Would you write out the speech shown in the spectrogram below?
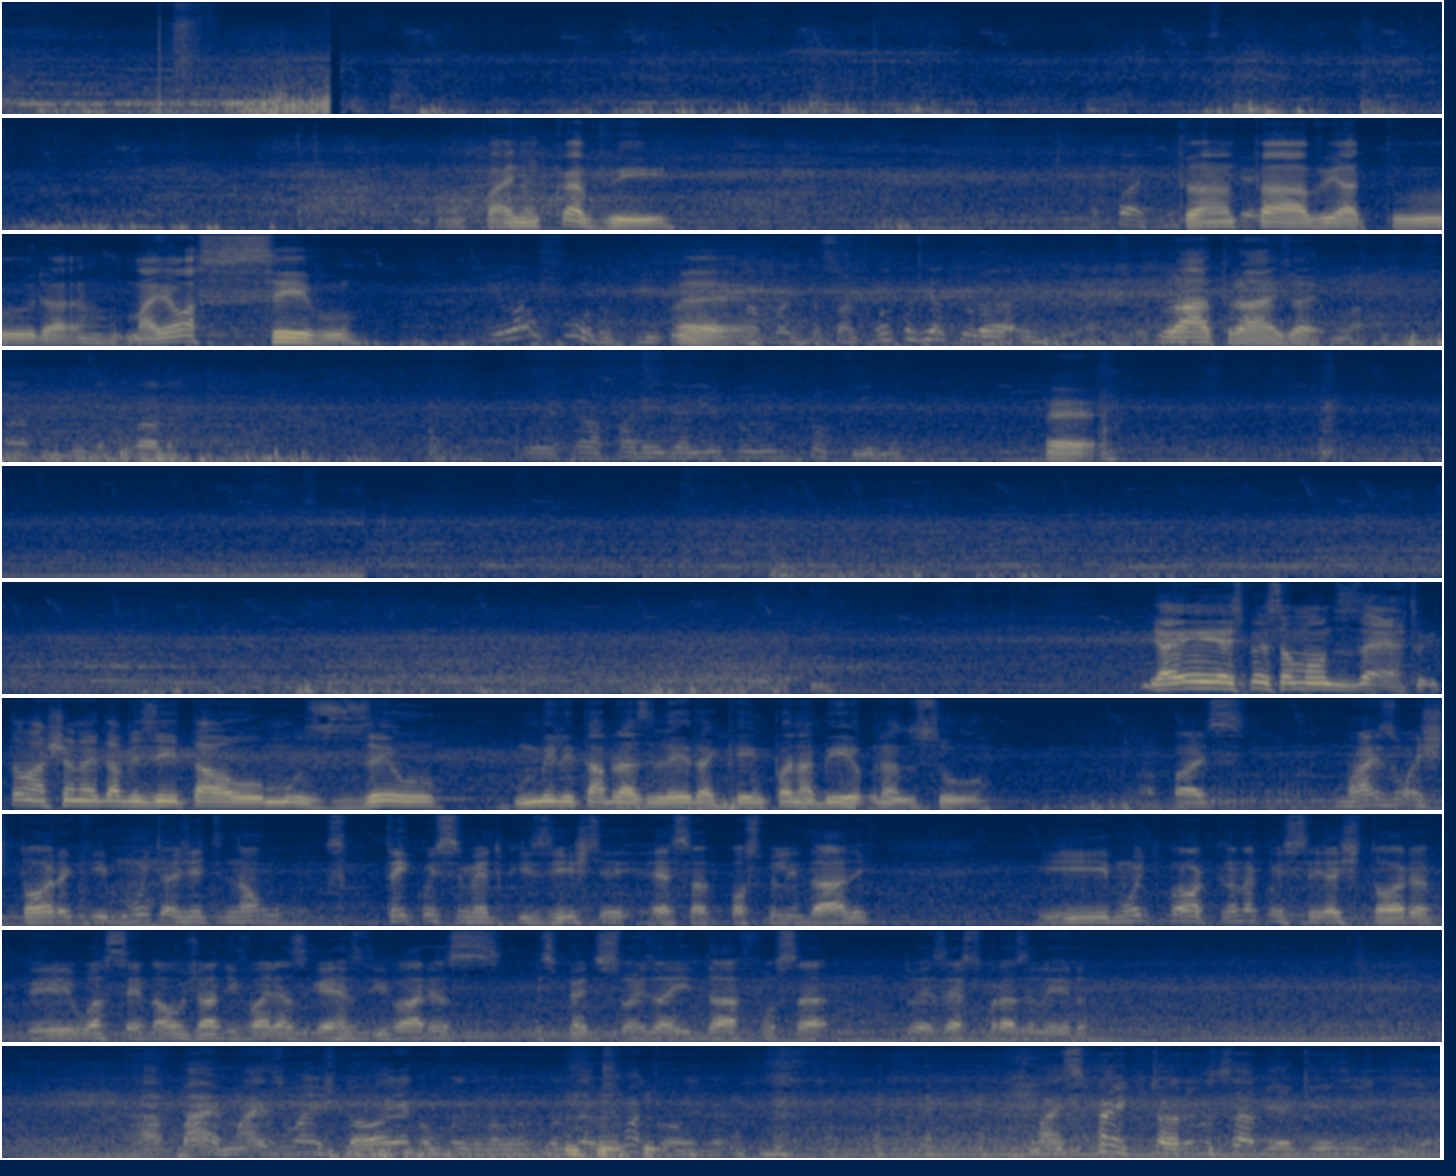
Rapaz, nunca vi. Tanta viatura, maior acervo. E lá no fundo, que, é. quanta viatura. Lá atrás, é. Desativada. Aquela parede ali é toda entupida. É. E aí, a expressão Mão Deserto, estão achando aí da visita ao Museu Militar Brasileiro aqui em Panabi, Rio Grande do Sul? Rapaz, mais uma história que muita gente não tem conhecimento que existe essa possibilidade. E muito bacana conhecer a história, ver o arsenal já de várias guerras, de várias expedições aí da Força do Exército Brasileiro. Rapaz, mais uma história, como você falou, foi a mesma coisa. mais uma história, eu não sabia que existia.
